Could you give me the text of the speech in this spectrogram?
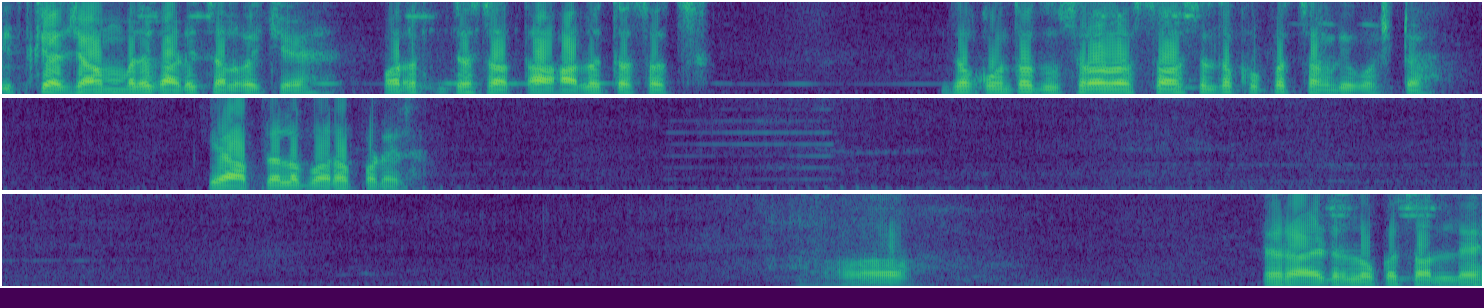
इतक्या जाममध्ये गाडी चालवायची आहे. परत जसं आता आलो तसंच. जर कोणता दुसरा रस्ता असेल तर खूपच चांगली गोष्ट. की आपल्याला बरं पडेल. रायडर लोक चालले.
